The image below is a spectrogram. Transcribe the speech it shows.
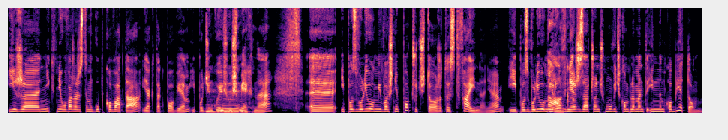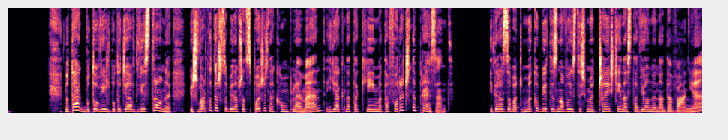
i że nikt nie uważa, że jestem głupkowata, jak tak powiem, i podziękuję mm -hmm. się, mhm. uśmiechnę. E, I pozwoliło mi właśnie poczuć to, że to jest fajne, nie? I pozwoliło tak. mi również zacząć mówić komplementy innym kobietom. No tak, bo to wiesz, bo to działa w dwie strony. Wiesz, warto też sobie na przykład spojrzeć na komplement jak na taki metaforyczny prezent. I teraz zobacz, my kobiety znowu jesteśmy częściej nastawione na dawanie,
